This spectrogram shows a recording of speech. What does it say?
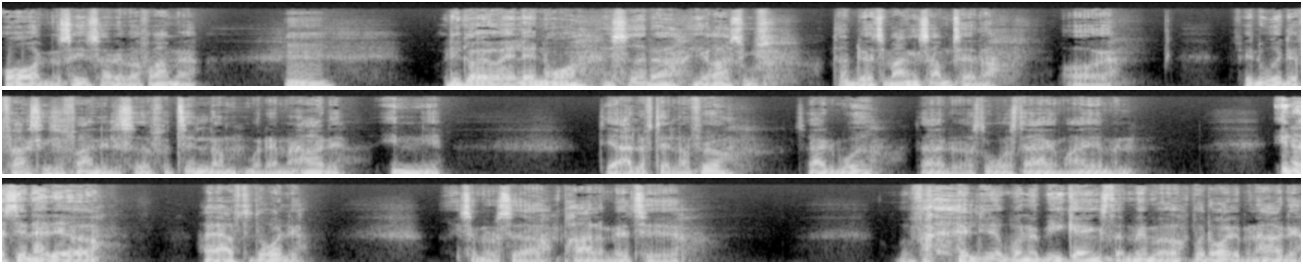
overordnet set, så er det været fremad. Mm. Og det gør jeg jo halvandet år, jeg sidder der i resthus. Der bliver til mange samtaler, og øh, finde ud af, at det er faktisk ikke så farligt at sidde og fortælle om, hvordan man har det indeni. Det har jeg aldrig fortalt om før. Tværtimod, der er det været store og stærke mig, men inderst ind har, det jo, har jeg haft det dårligt. Så når du sidder og praler med til ud fra alle de der wannabe gangster med, hvor dårligt man har det,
